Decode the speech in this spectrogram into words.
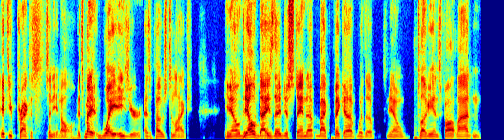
If you practice any at all, it's made it way easier as opposed to like you know, the old days they'd just stand up back pickup with a you know plug in spotlight and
